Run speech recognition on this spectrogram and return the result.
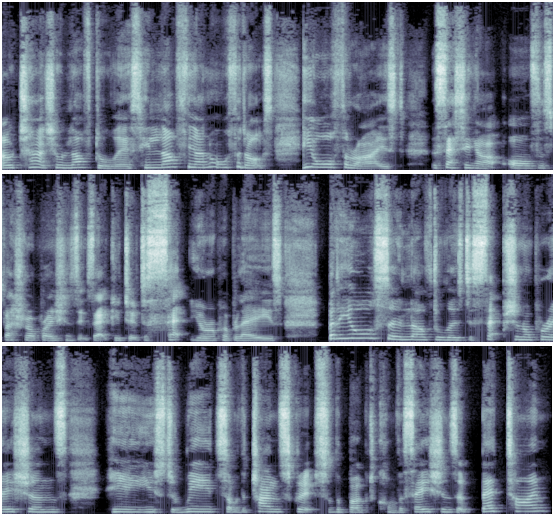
Oh, Churchill loved all this. He loved the unorthodox. He authorised the setting up of the Special Operations Executive to set Europe ablaze. But he also loved all those deception operations. He used to read some of the transcripts of the bugged conversations at bedtime.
